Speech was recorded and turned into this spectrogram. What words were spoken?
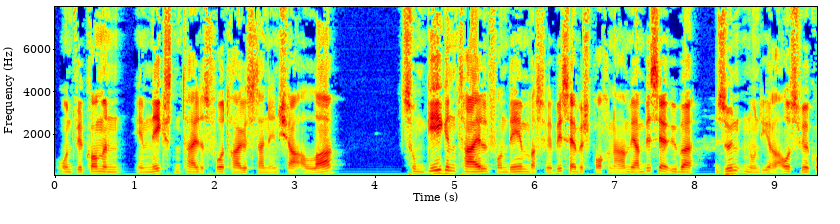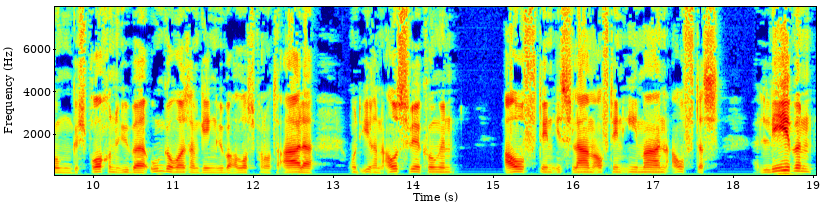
und wir kommen im nächsten Teil des Vortrages dann inshallah zum Gegenteil von dem, was wir bisher besprochen haben. Wir haben bisher über Sünden und ihre Auswirkungen gesprochen, über Ungehorsam gegenüber Allah subhanahu wa ta'ala und ihren Auswirkungen auf den Islam, auf den Iman, auf das Leben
